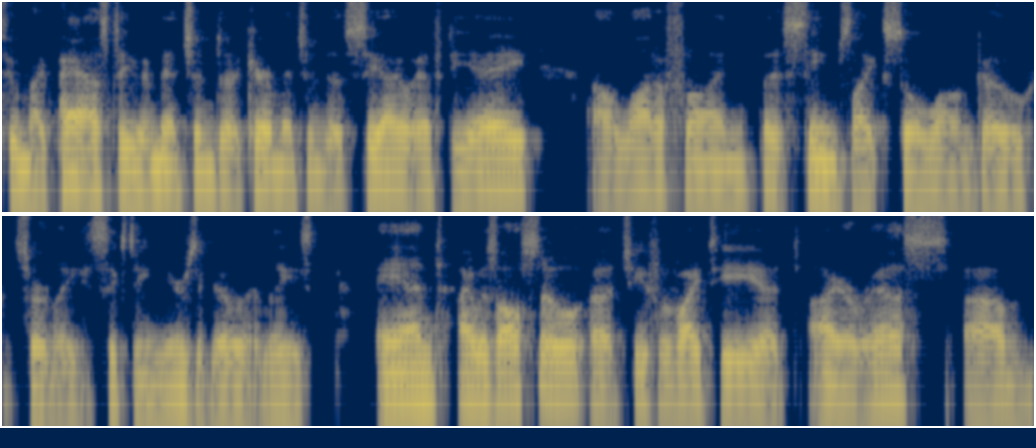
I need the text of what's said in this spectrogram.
to my past, you mentioned, uh, Kara mentioned the CIO FDA, a lot of fun, but it seems like so long ago, certainly 16 years ago at least. And I was also uh, chief of IT at IRS. Um,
